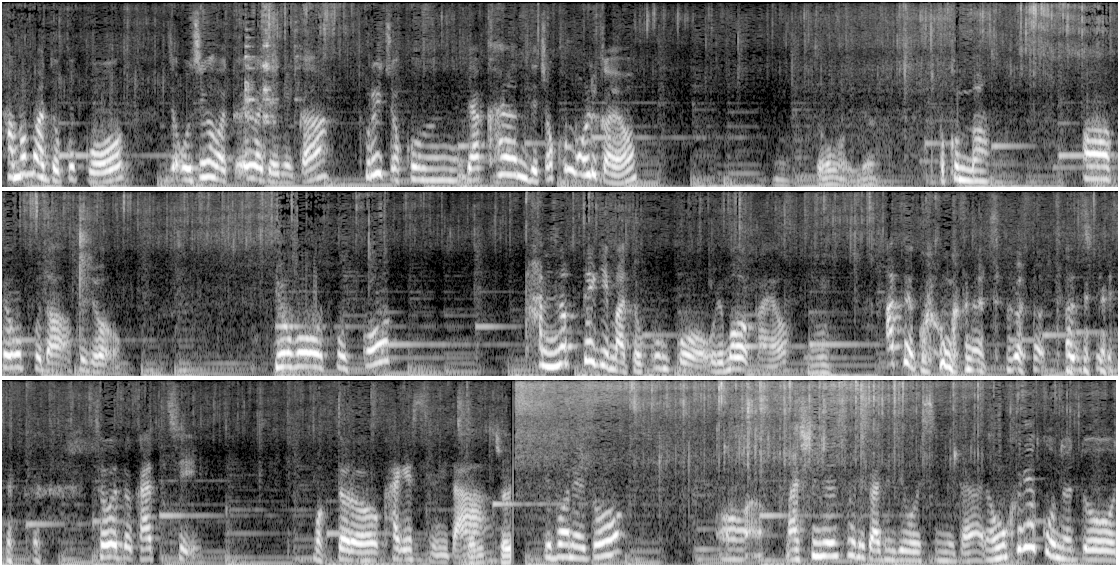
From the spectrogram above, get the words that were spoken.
한 번만 더 굽고, 이제 오징어가 또 익어야 되니까, 불이 조금 약하는데 조금 올릴까요? 응, 조금 올려. 조금만. 아, 배고프다. 그죠? 요거 굽고, 한넙대기만 더 굽고, 우리 먹을까요? 응. 앞에 구운 거는 저거 어떠지? 저것도 같이 먹도록 하겠습니다. 저, 이번에도 어, 맛있는 소리가 들리고 있습니다. 너무 크게 구우면 또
